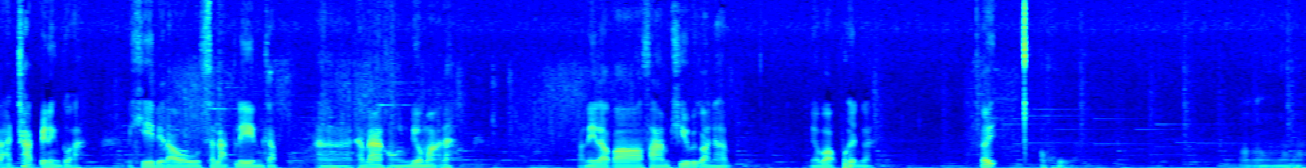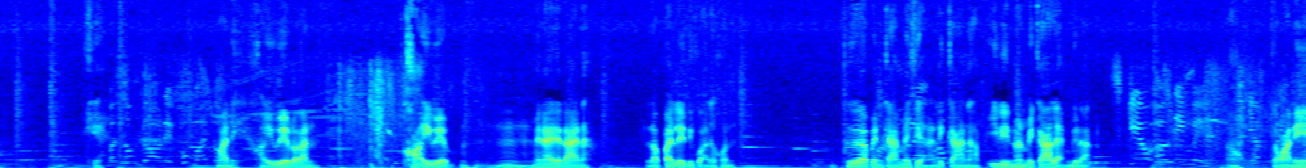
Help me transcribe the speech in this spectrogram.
ลัดช็อตไปหนึ่งตัว โอเค เดี๋ยวเราสลับเลนกับทางด้านของเดียวมะนะ ตอนนี้เราก็ฟาร์มชิลไปก่อนนะครับ เดี๋ยวบอกเพื่อนก่อน เฮ้ย โอ้โห มาดิ ขออีเวฟแล้วกัน ขออีเวฟไม่น่าจะได้นะ เราไปเลยดีกว่าทุกคน เพื่อเป็นการไม่เสียนาฬิกานะครับ อีลินมันไม่กล้าแหลมอยู่แล้วเอาจังหวะนี้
